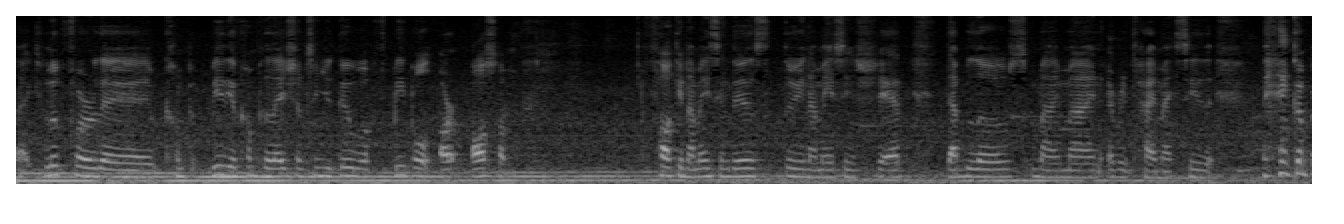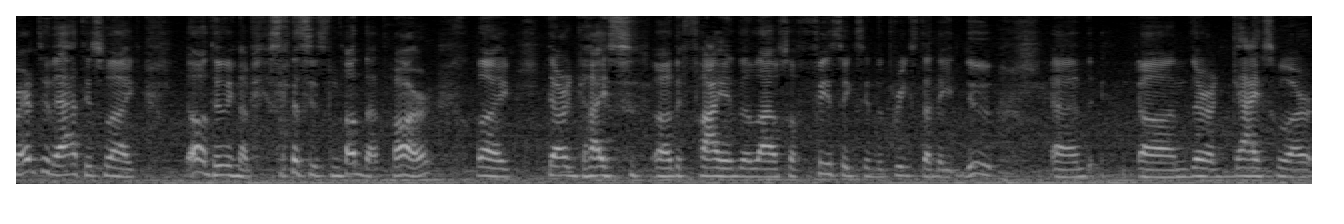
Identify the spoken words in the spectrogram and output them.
like look for the comp video compilations in youtube of people are awesome fucking amazing this doing amazing shit that blows my mind every time i see it. And compared to that it's like oh doing a business is not that hard. Like there are guys uh, defying the laws of physics in the tricks that they do. And um, there are guys who are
